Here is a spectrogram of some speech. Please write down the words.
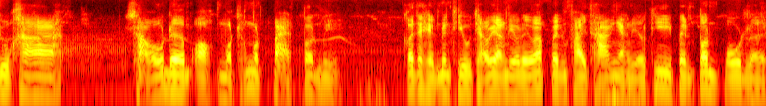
ยูคาเสาเดิมออกหมดทั้งหมดแปดต้นพี่ก็จะเห็นเป็นทิวแถวอย่างเดียวเลยว่าเป็นไฟทางอย่างเดียวที่เป็นต้นปูนเลย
